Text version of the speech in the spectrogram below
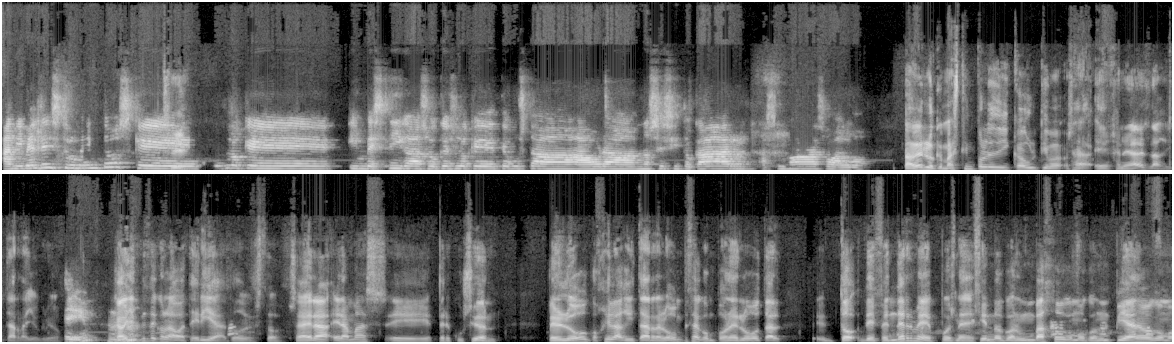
A nivel de instrumentos, ¿qué, Sí. es lo que investigas o qué es lo que te gusta ahora, no sé si tocar así más o algo? A ver, lo que más tiempo le he dedicado última, o sea, en general es la guitarra, yo creo. Sí. Claro, yo Ujú. empecé con la batería, todo esto. O sea, era, era más eh, percusión. Pero luego cogí la guitarra, luego empecé a componer, luego tal. Defenderme, pues me defiendo con un bajo, como con un piano, como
